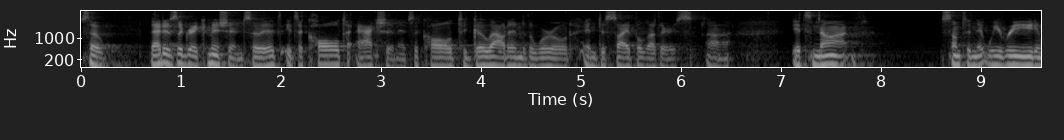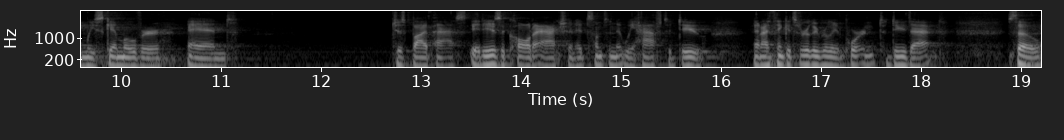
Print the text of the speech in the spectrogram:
so that is the Great Commission. So it, it's a call to action. It's a call to go out into the world and disciple others. Uh, it's not something that we read and we skim over and just bypass. It is a call to action. It's something that we have to do. And I think it's really, really important to do that. So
